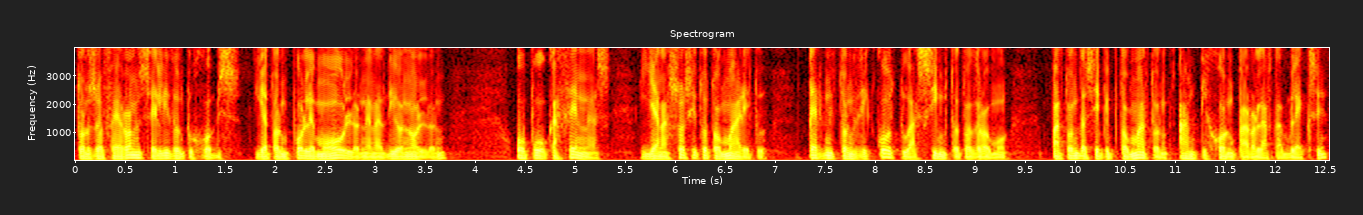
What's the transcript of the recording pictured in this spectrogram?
των ζωφερών σελίδων του Χόμπς για τον πόλεμο όλων εναντίον όλων, όπου ο καθένας για να σώσει το τομάρι του παίρνει τον δικό του ασύμπτωτο δρόμο πατώντας επιπτωμάτων αν τυχόν παρόλα αυτά μπλέξει,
